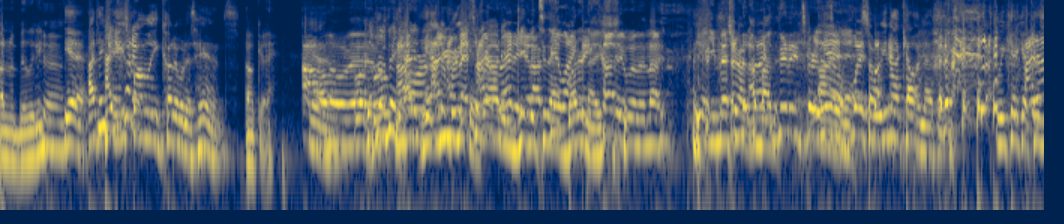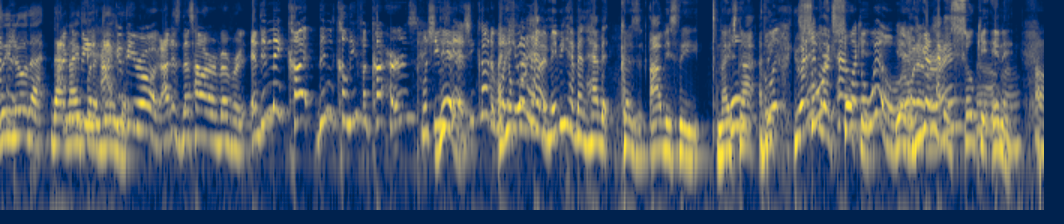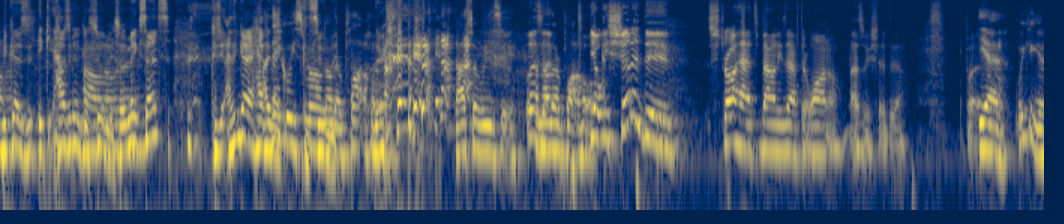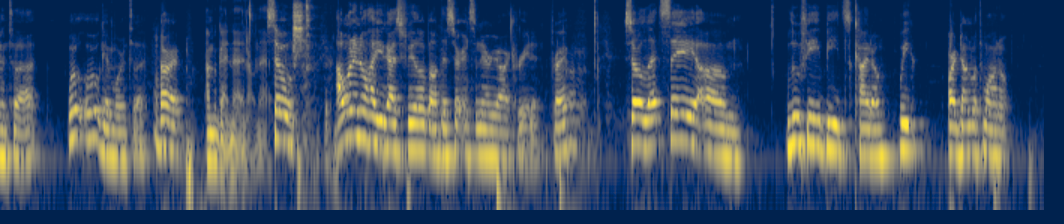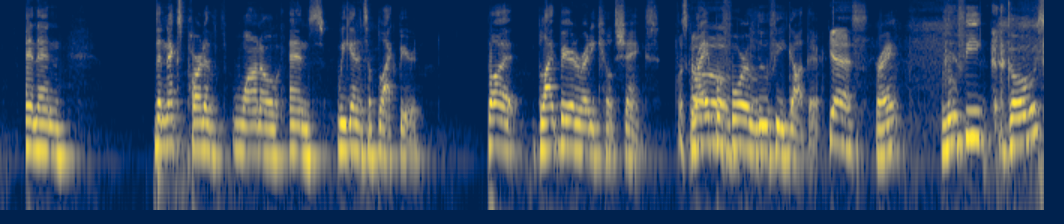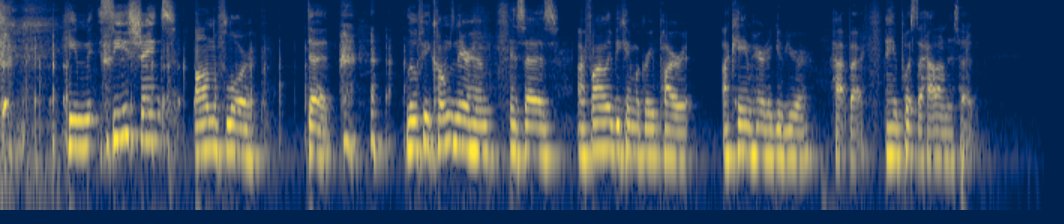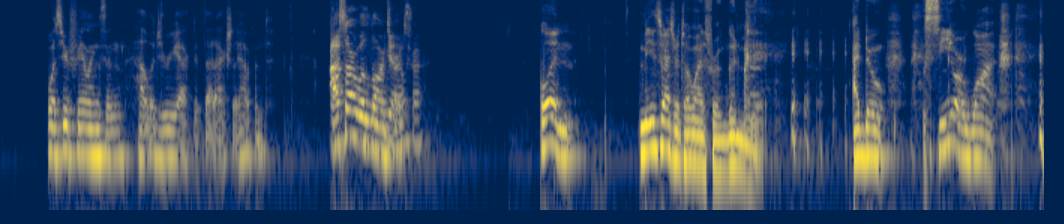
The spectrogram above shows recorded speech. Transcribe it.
an ability Yeah. yeah, I think How Ace cut it- probably cut it with his hands. okay I Yeah. don't know, Or man. broke I'm thinking, it. how did- He how had do to mess it. Around and it give and it I to feel that like butter they knife cut it with a knife. Yeah you mess around I'm about to, didn't turn Yeah. into. So we're not counting that. Then. we can't count because we know that that I knife could would be, have I could it. be wrong. I just that's how I remember it. And didn't they cut? Didn't Kalifa cut hers when she was? yeah. Yeah, she cut it. With I like think you gotta have it. Maybe have it have it because obviously knife's Well, not. I think you gotta have it like soak like a it. will or yeah, you gotta have it soak it in it know. I don't know. because it, how's it gonna consume it? So it makes sense because I think you gotta have I think we smell another plot hole. That's what we see. Another plot hole. Yo, we should have did Straw Hats bounties after Wano. That's what we should do. But yeah, we could get into that. We'll, we'll get more into that. Mm-hmm. All right. I'm gonna got nothing on that. So, I want to know how you guys feel about this certain scenario I created, right? So, let's say um, Luffy beats Kaido. We are done with Wano. And then the next part of Wano ends, we get into Blackbeard. But Blackbeard already killed Shanks. Let's go. Right before Luffy got there, yes, right? Luffy goes, he m- sees Shanks on the floor, dead. Luffy comes near him and says, I finally became a great pirate. I came here to give your hat back. And he puts the hat on his head. What's your feelings and how would you react if that actually happened? I'll start with Lawrence yeah, first. okay. One, me and Sebastian been talking about this for a good minute. I don't see or want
